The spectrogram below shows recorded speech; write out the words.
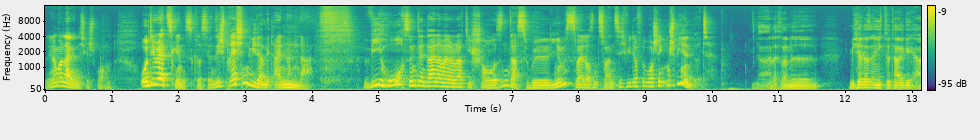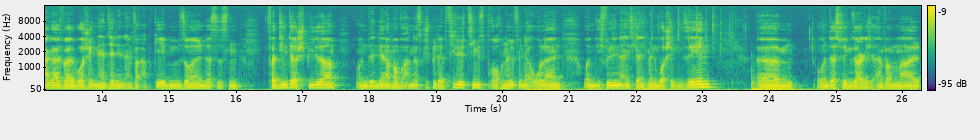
Den haben wir lange nicht gesprochen. Und die Redskins, Christian, sie sprechen wieder miteinander. Wie hoch sind denn deiner Meinung nach die Chancen, dass Williams 2020 wieder für Washington spielen wird? Ja, das war eine. Mich hat das eigentlich total geärgert, weil Washington hätte den einfach abgeben sollen. Das ist ein verdienter Spieler. Und wenn der nochmal woanders gespielt hat, viele Teams brauchen Hilfe in der O-Line. Und ich will ihn eigentlich gar nicht mehr in Washington sehen. Ähm, und deswegen sage ich einfach mal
